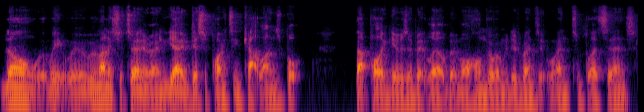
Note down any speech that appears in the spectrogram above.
no, we, we, we managed to turn it around. Yeah, disappointing Catalans, but that probably gave us a bit, little bit more hunger when we did went went and played Saints.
